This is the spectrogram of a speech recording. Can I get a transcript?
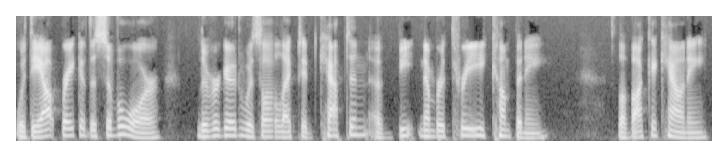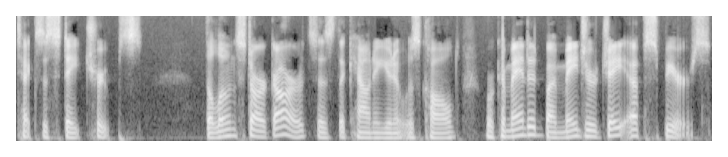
With the outbreak of the Civil War, Livergood was elected captain of Beat Number 3 Company, Lavaca County, Texas State Troops. The Lone Star Guards, as the county unit was called, were commanded by Major J. F. Spears.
